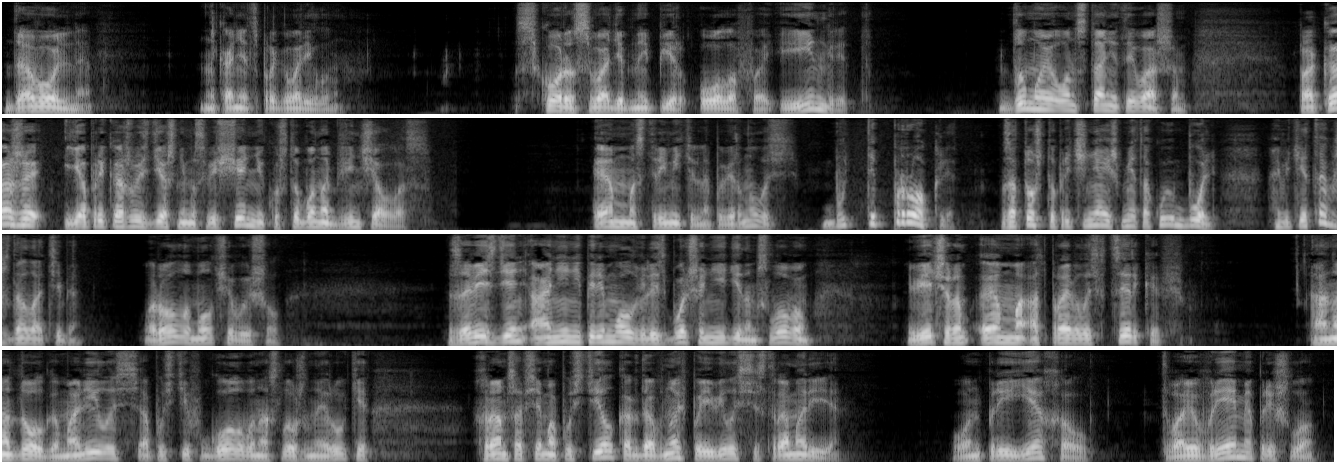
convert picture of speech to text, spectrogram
«Довольно», — наконец проговорил он. «Скоро свадебный пир Олафа и Ингрид. Думаю, он станет и вашим. Пока же я прикажу здешнему священнику, чтобы он обвенчал вас». Эмма стремительно повернулась. «Будь ты проклят за то, что причиняешь мне такую боль! А ведь я так ждала тебя!» Ролло молча вышел. За весь день они не перемолвились больше ни единым словом. Вечером Эмма отправилась в церковь. Она долго молилась, опустив голову на сложенные руки. Храм совсем опустел, когда вновь появилась сестра Мария. «Он приехал. Твое время пришло».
